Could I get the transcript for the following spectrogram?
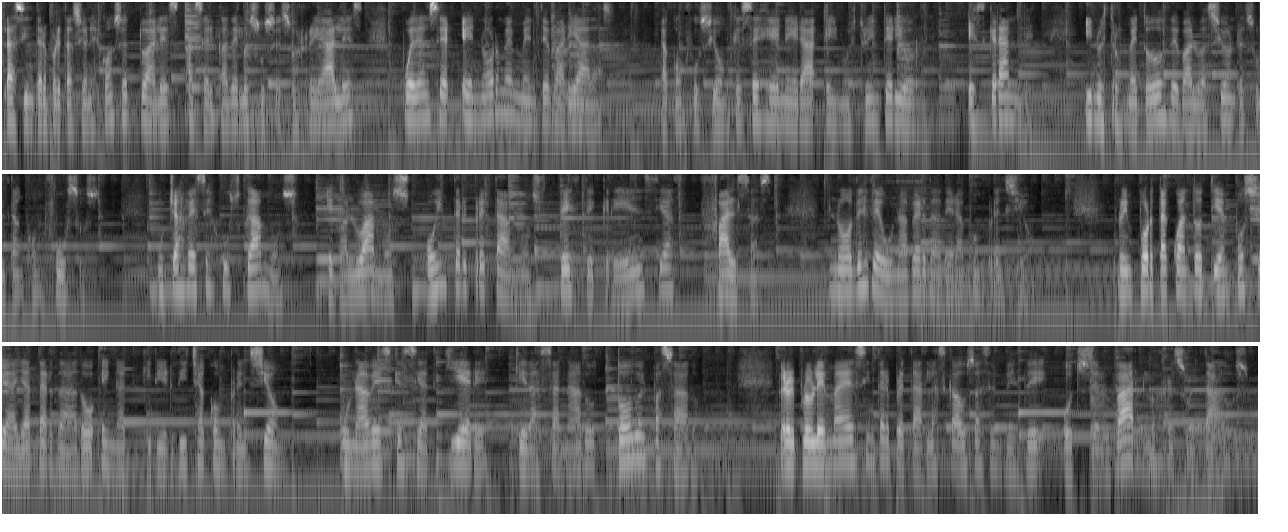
Las interpretaciones conceptuales acerca de los sucesos reales pueden ser enormemente variadas. La confusión que se genera en nuestro interior es grande y nuestros métodos de evaluación resultan confusos. Muchas veces juzgamos, evaluamos o interpretamos desde creencias falsas, no desde una verdadera comprensión. No importa cuánto tiempo se haya tardado en adquirir dicha comprensión, una vez que se adquiere, queda sanado todo el pasado. Pero el problema es interpretar las causas en vez de observar los resultados.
